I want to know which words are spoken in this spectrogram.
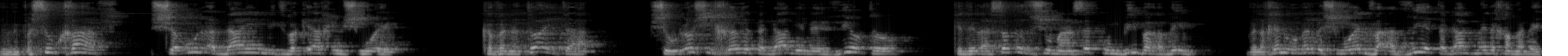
ובפסוק כ', שאול עדיין מתווכח עם שמואל. כוונתו הייתה שהוא לא שחרר את הגג אלא הביא אותו כדי לעשות איזשהו מעשה פומבי ברבים, ולכן הוא אומר לשמואל, ואביא את הגג מלך עמלק.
